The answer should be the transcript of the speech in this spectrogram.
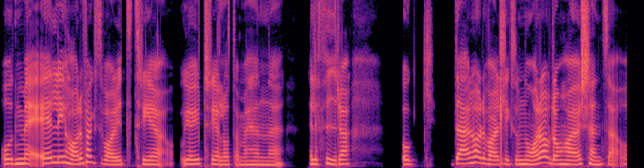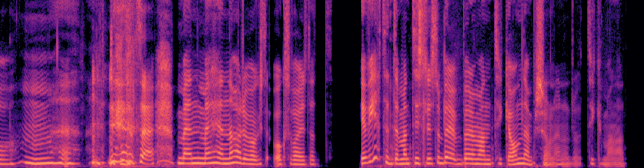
Och med Ellie har det faktiskt varit tre, och jag har gjort tre låtar med henne, eller fyra. Och där har det varit liksom, några av dem har jag känt så här, åh, mm. så här. Men med henne har det också- varit att jag vet inte, men till slut så börjar, börjar man tycka om den personen och då tycker man att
